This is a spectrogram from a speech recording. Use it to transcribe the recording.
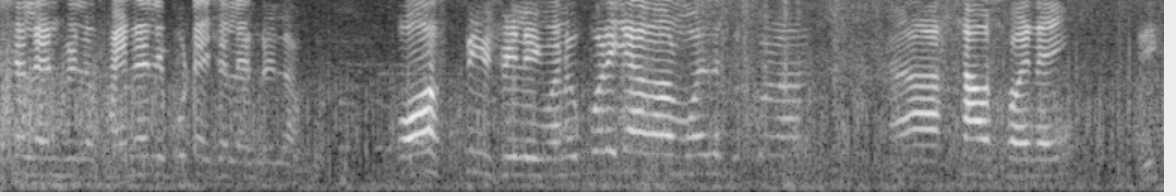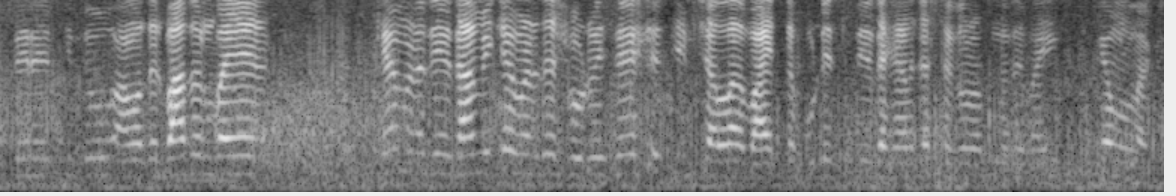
এসে ল্যান্ড হইলাম ফাইনালি বোটে এসে ল্যান্ড হইলাম। অস্থির ফিলিং মানে উপরে গিয়ে আমার মোবাইলে শুট করার সাহস হয় নাই। রিক্সের কিন্তু আমাদের বাদন ভাইয়ের ক্যামেরা দিয়ে দামি ক্যামেরা দিয়ে শুট হয়েছে ইনশাল্লাহ বাড়িতে ফুটেজ দিয়ে দেখানোর চেষ্টা করব আপনাদের ভাই। কেমন লাগল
